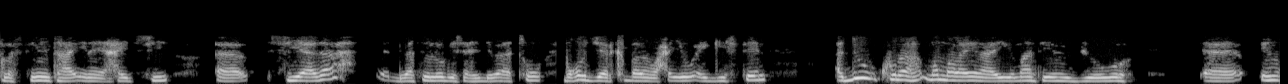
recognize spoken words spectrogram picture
falastiiniintaha inay ahayd si siyaada ah. Dhibaatada loo geysta dhibaato. Boqol jeer ka badan wax iyagu ay geysteen adduunkuna ma malaynayo maanta inuu joogo in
